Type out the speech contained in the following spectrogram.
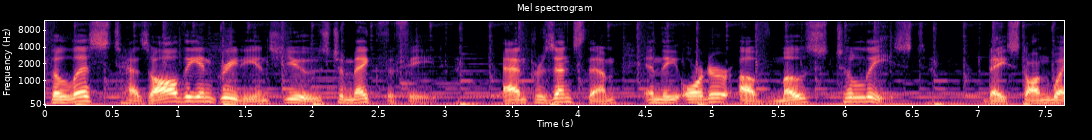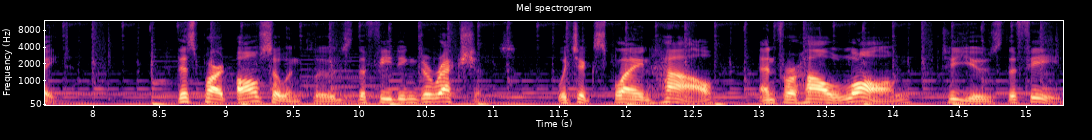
The list has all the ingredients used to make the feed, and presents them in the order of most to least, based on weight. This part also includes the feeding directions, which explain how and for how long to use the feed.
